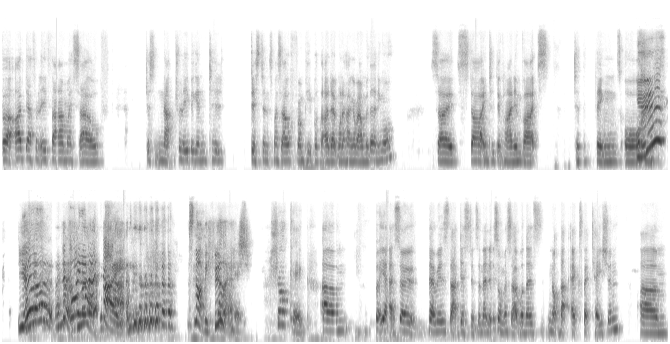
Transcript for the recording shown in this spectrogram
but I've definitely found myself just naturally begin to distance myself from people that I don't want to hang around with anymore. So starting to decline invites to things or yeah, yeah, I know, I know. invite. Let's not be foolish. Shocking. Um, but yeah, so there is that distance, and then it's almost like well, there's not that expectation um,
